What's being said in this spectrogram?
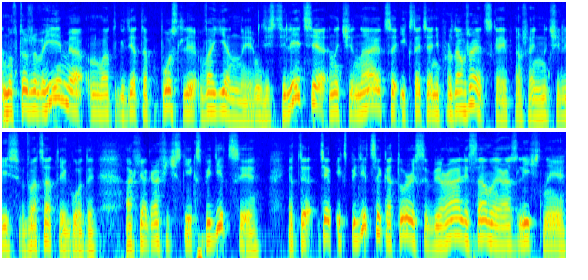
Но в то же время, вот где-то после военные десятилетия начинаются, и, кстати, они продолжаются скорее, потому что они начались в 20-е годы, археографические экспедиции. Это те экспедиции, которые собирали самые различные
